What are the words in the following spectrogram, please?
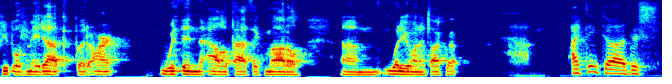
people have made up but aren't within the allopathic model um, what do you want to talk about I think uh, this.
